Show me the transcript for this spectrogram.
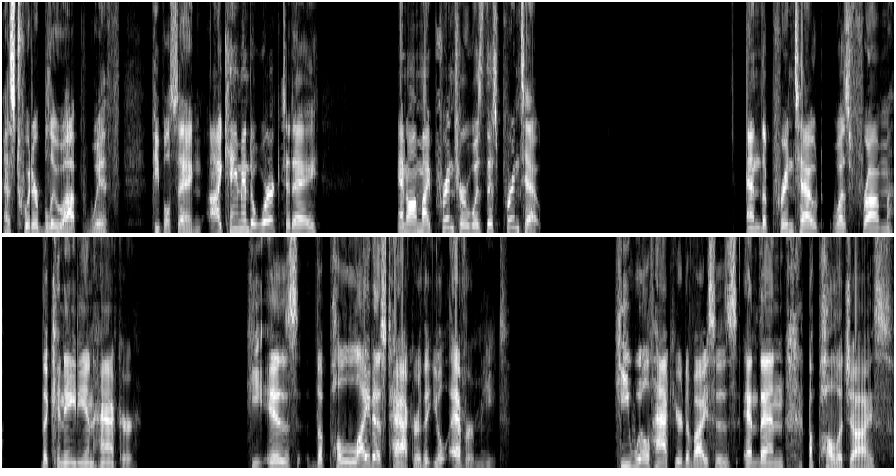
As Twitter blew up with people saying, I came into work today and on my printer was this printout. And the printout was from the Canadian hacker. He is the politest hacker that you'll ever meet. He will hack your devices and then apologize.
